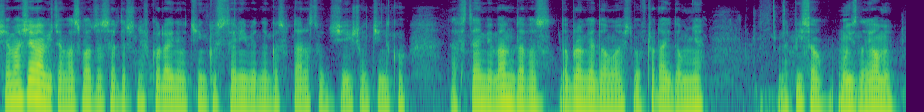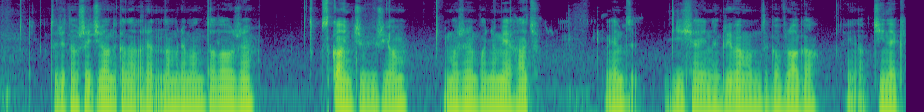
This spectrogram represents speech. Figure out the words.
Siema, siema, witam was bardzo serdecznie w kolejnym odcinku z serii Biednego Gospodarstwa. W dzisiejszym odcinku na wstępie mam dla was dobrą wiadomość, bo wczoraj do mnie napisał mój znajomy, który tą 60 nam, nam remontował, że skończył już ją i możemy po nią jechać. Więc dzisiaj nagrywam wam tego vloga, ten odcinek.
